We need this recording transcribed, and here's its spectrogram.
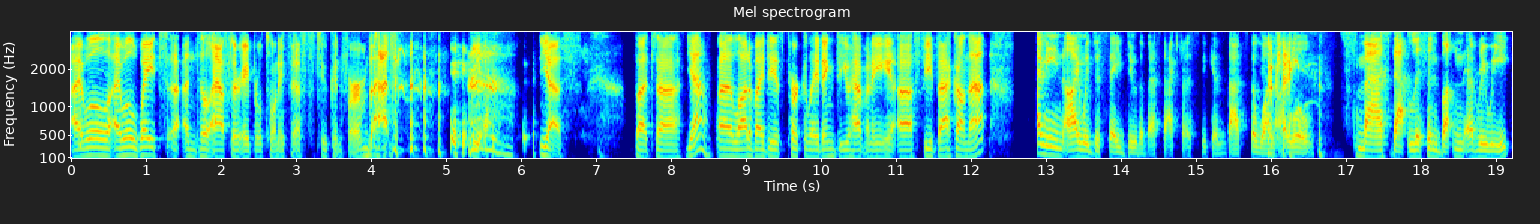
i will i will wait uh, until after april 25th to confirm that Yes. yes but uh, yeah, a lot of ideas percolating. Do you have any uh, feedback on that? I mean, I would just say do the best actress because that's the one Okay. I will smash that listen button every week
